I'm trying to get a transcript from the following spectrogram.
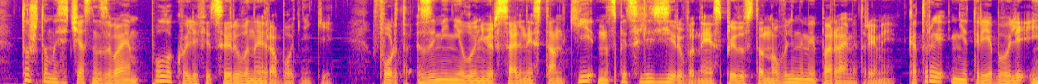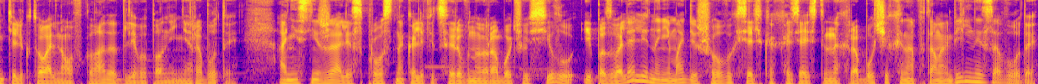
– то, что мы сейчас называем полуквалифицированные работники – Ford заменил универсальные станки на специализированные с предустановленными параметрами, которые не требовали интеллектуального вклада для выполнения работы. Они снижали спрос на квалифицированную рабочую силу и позволяли нанимать дешевых сельскохозяйственных рабочих на автомобильные заводы,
